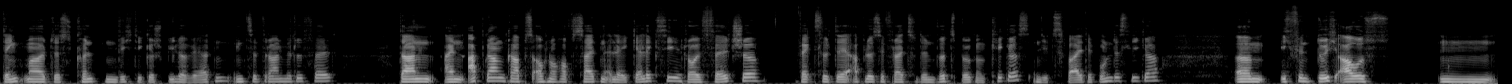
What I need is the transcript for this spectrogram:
denk mal, das könnte ein wichtiger Spieler werden im zentralen Mittelfeld. Dann einen Abgang gab es auch noch auf Seiten LA Galaxy. Rolf Felscher wechselte ablösefrei zu den Würzburger Kickers in die zweite Bundesliga. Ähm, ich finde durchaus mh, hm,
